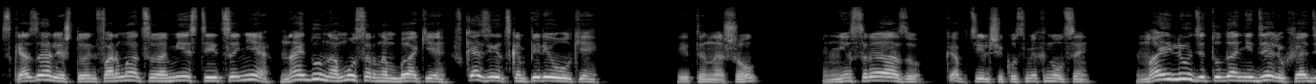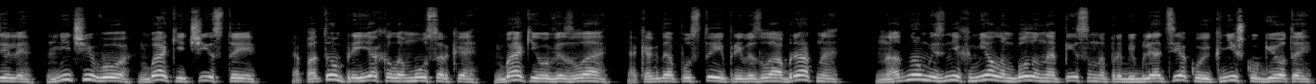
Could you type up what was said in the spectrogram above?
Сказали, что информацию о месте и цене найду на мусорном баке в Казицком переулке. И ты нашел? Не сразу, коптильщик усмехнулся. Мои люди туда неделю ходили. Ничего, баки чистые, а потом приехала мусорка, баки увезла, а когда пустые привезла обратно, на одном из них мелом было написано про библиотеку и книжку Гёте.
